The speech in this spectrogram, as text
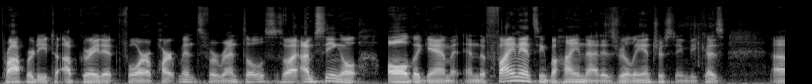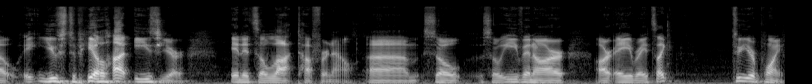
property to upgrade it for apartments for rentals. So I, I'm seeing all, all the gamut, and the financing behind that is really interesting because uh, it used to be a lot easier, and it's a lot tougher now. Um, so so even our our A rates, like to your point,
